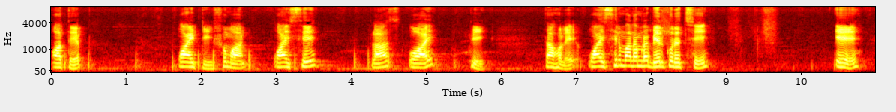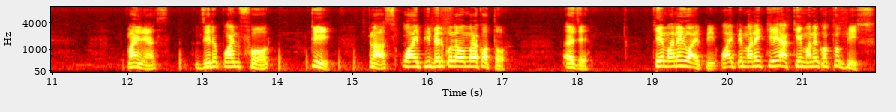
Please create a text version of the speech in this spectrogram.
অতএব ওয়াইটি সমান ওয়াইসি প্লাস ওয়াই পি তাহলে ওয়াইসির মান আমরা বের করেছি A minus zero point four T plus Y P বের করলাম আমরা কত? এই যে, কে মানে ওয়াইপি ওয়াইপি মানে কে আর কে মানে কত? বিশ।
